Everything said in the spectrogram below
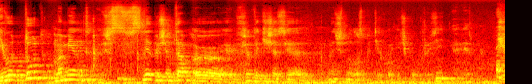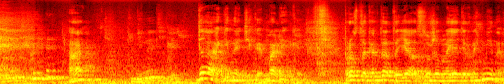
И вот тут момент в следующем, там все-таки сейчас я начну вас потихонечку грузить, наверное. А? Генетикой. Да, генетикой маленькой. Просто когда-то я служил на ядерных минах,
